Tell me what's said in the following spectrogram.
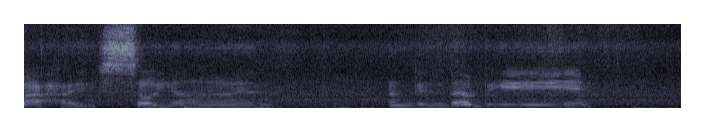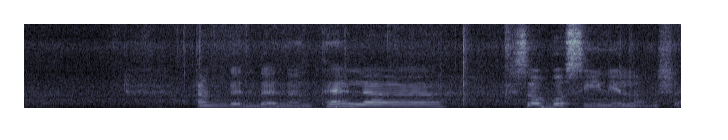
bahay. So, yan. Ang ganda, bi. Ang ganda ng tela. So, bossini lang siya.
